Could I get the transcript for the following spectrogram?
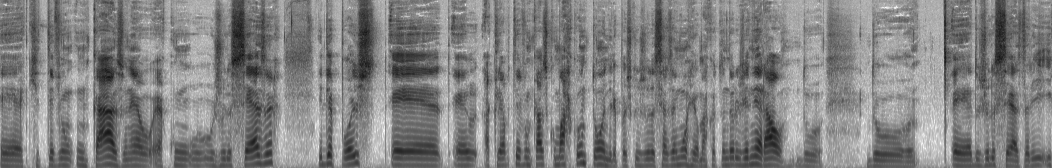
é, que teve um, um, caso né, é, com o, o Júlio César e depois é, é, a Cleópatra teve um caso com Marco Antônio depois que o Júlio César morreu. Marco Antônio era o general do, do, é, do Júlio César. E,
